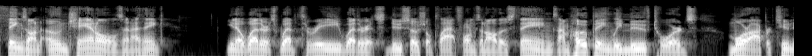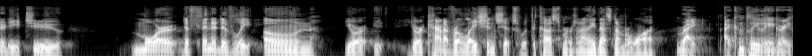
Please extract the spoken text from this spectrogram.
things on own channels. And I think, you know, whether it's Web3, whether it's new social platforms and all those things, I'm hoping we move towards more opportunity to more definitively own your your kind of relationships with the customers and i think that's number one Right. I completely agree.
